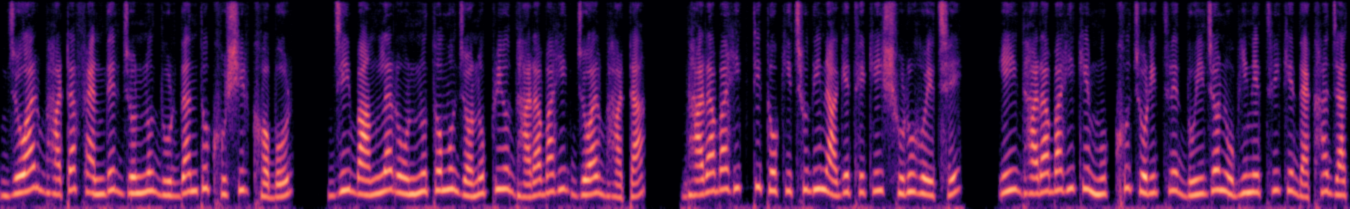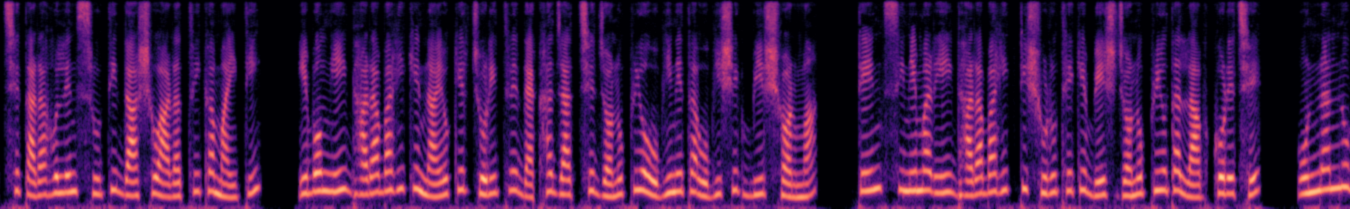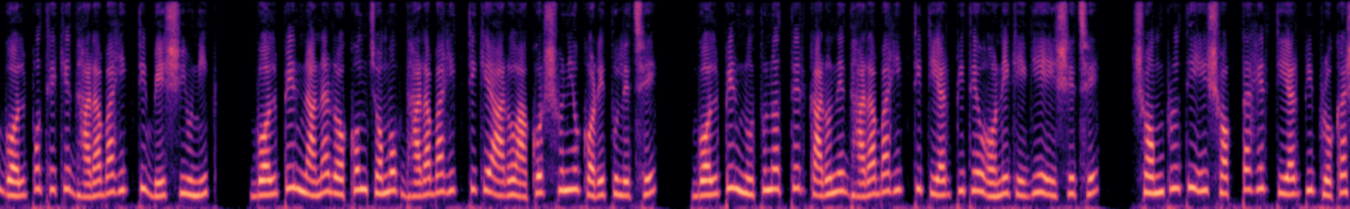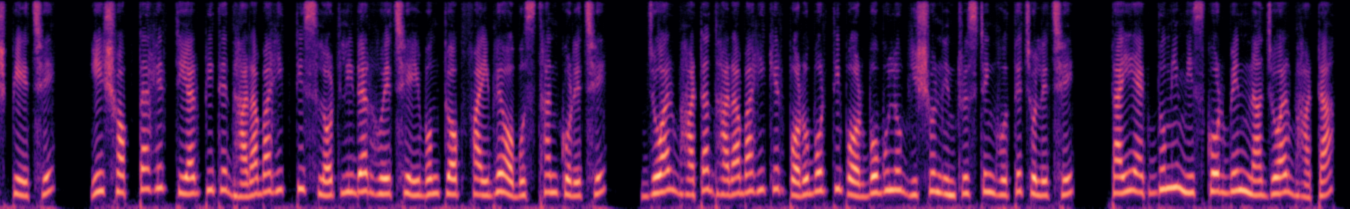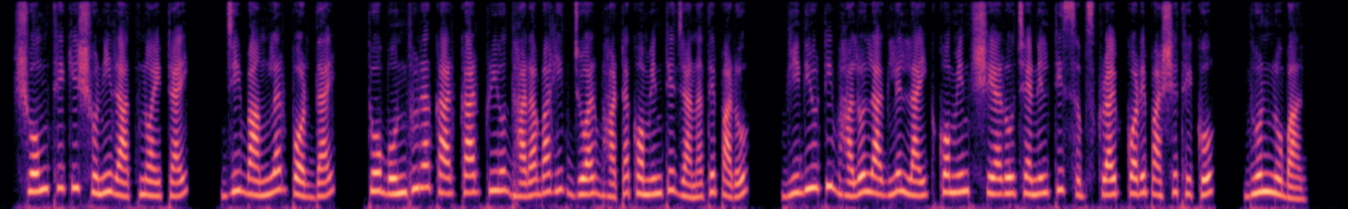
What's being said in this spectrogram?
জোয়ার ভাটা ফ্যানদের জন্য দুর্দান্ত খুশির খবর, জি বাংলার অন্যতম জনপ্রিয় ধারাবাহিক জোয়ার ভাটা। ধারাবাহিকটি তো কিছুদিন আগে থেকেই শুরু হয়েছে। এই ধারাবাহিকে মুখ্য চরিত্রে দুইজন অভিনেত্রীকে দেখা যাচ্ছে তারা হলেন শ্রুতি দাস ও আরাত্রিকা মাইতি এবং এই ধারাবাহিকে নায়কের চরিত্রে দেখা যাচ্ছে জনপ্রিয় অভিনেতা অভিষেক বীর শর্মা। টেন্ট সিনেমার এই ধারাবাহিকটি শুরু থেকে বেশ জনপ্রিয়তা লাভ করেছে। অন্যান্য গল্প থেকে ধারাবাহিকটি বেশ ইউনিক। গল্পের নানা রকম চমক ধারাবাহিকটিকে আরও আকর্ষণীয় করে তুলেছে। গল্পের নতুনত্বের কারণে ধারাবাহিকটি টিআরপিতেও অনেক এগিয়ে এসেছে। সম্প্রতি এই সপ্তাহের টিআরপি প্রকাশ পেয়েছে। এই সপ্তাহের টিআরপিতে ধারাবাহিকটি স্লট লিডার হয়েছে এবং টপ ফাইভে অবস্থান করেছে। জোয়ার ভাটা ধারাবাহিকের পরবর্তী পর্বগুলো ভীষণ ইন্টারেস্টিং হতে চলেছে। তাই একদমই মিস করবেন না জোয়ার ভাটা। সোম থেকে শনি রাত নয়টায়, জি বাংলার পর্দায়। তো বন্ধুরা কার কার প্রিয় ধারাবাহিক জোয়ার ভাটা কমেন্টে জানাতে পারো। ভিডিওটি ভালো লাগলে লাইক, কমেন্ট, শেয়ার ও চ্যানেলটি সাবস্ক্রাইব করে পাশে থেকো। ধন্যবাদ।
